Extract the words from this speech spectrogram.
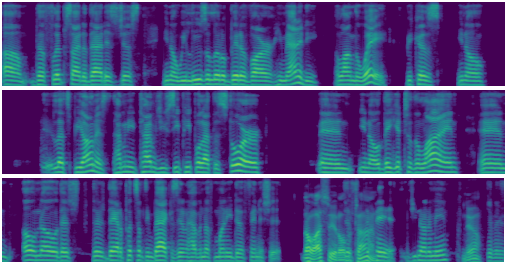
Um, the flip side of that is just, you know, we lose a little bit of our humanity along the way because, you know, eh, let's be honest, how many times you see people at the store and you know they get to the line and oh no there's there's they got to put something back because they don't have enough money to finish it Oh, I see it all to, the time. pay it do you know what i mean Yeah. Yeah.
